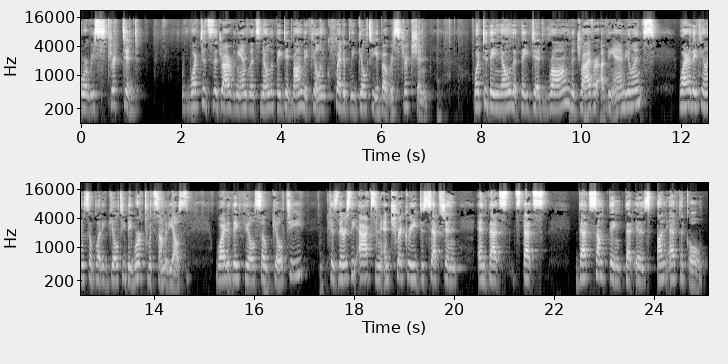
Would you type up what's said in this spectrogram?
or restricted what does the driver of the ambulance know that they did wrong? They feel incredibly guilty about restriction. What do they know that they did wrong? The driver of the ambulance? Why are they feeling so bloody guilty? They worked with somebody else. Why did they feel so guilty? Because there's the accident and trickery, deception, and that's, that's, that's something that is unethical.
